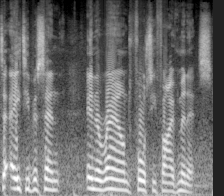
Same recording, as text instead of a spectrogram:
to 80% in around 45 minutes.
